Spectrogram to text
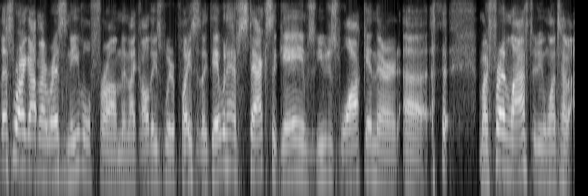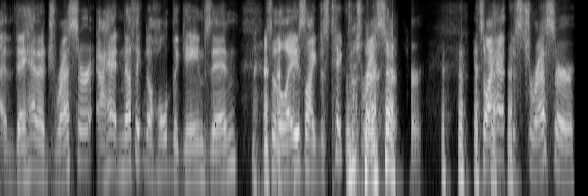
that's where I got my Resident Evil from, and like all these weird places. Like they would have stacks of games, and you just walk in there. And uh, my friend laughed at me one time. They had a dresser. I had nothing to hold the games in, so the lady's like, "Just take the dresser." and so I had this dresser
